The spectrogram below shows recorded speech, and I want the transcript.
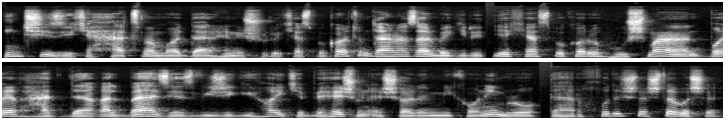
این چیزی که حتما باید در حین شروع کسب و کارتون در نظر بگیرید. یک کسب و کار هوشمند باید حداقل بعضی از ویژگی هایی که بهشون اشاره می‌کنیم رو در خودش داشته باشه.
